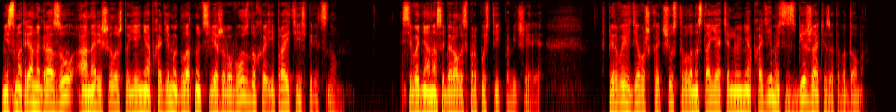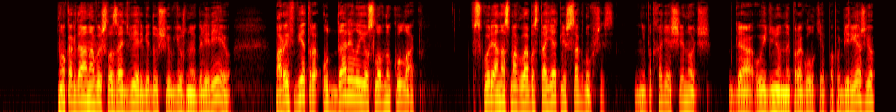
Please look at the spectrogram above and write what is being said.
Несмотря на грозу, она решила, что ей необходимо глотнуть свежего воздуха и пройтись перед сном. Сегодня она собиралась пропустить повечерие — Впервые девушка чувствовала настоятельную необходимость сбежать из этого дома. Но когда она вышла за дверь, ведущую в южную галерею, порыв ветра ударил ее словно кулак. Вскоре она смогла бы стоять, лишь согнувшись. Неподходящая ночь для уединенной прогулки по побережью,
